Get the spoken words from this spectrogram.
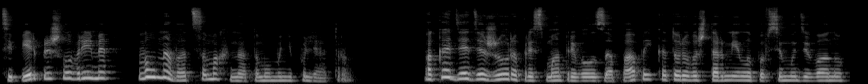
Теперь пришло время волноваться мохнатому манипулятору. Пока дядя Жора присматривал за папой, которого штормило по всему дивану,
